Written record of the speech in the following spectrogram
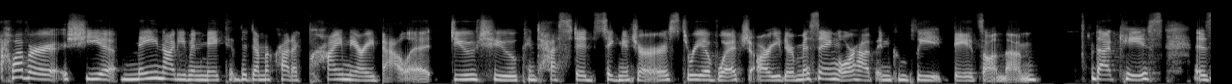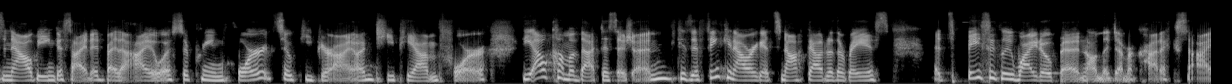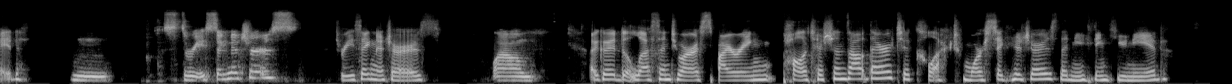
However, she may not even make the Democratic primary ballot due to contested signatures, three of which are either missing or have incomplete dates on them. That case is now being decided by the Iowa Supreme Court. So keep your eye on TPM for the outcome of that decision. Because if Finkenauer gets knocked out of the race, it's basically wide open on the Democratic side. Hmm. It's three signatures. Three signatures. Wow a good lesson to our aspiring politicians out there to collect more signatures than you think you need.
